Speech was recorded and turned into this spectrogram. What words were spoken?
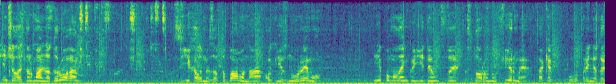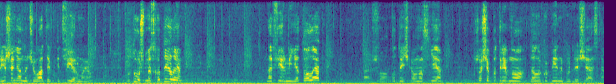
Закінчилась нормальна дорога. З'їхали ми з автобаму на об'їзну Риму. І помаленьку їдемо в сторону фірми, так як було прийнято рішення ночувати під фірмою. В душ ми сходили. На фірмі є туалет. Так що водичка у нас є. Що ще потрібно далекобійнику для щастя?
